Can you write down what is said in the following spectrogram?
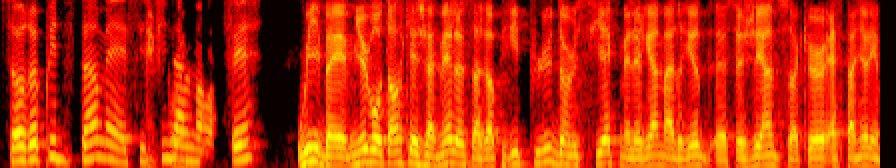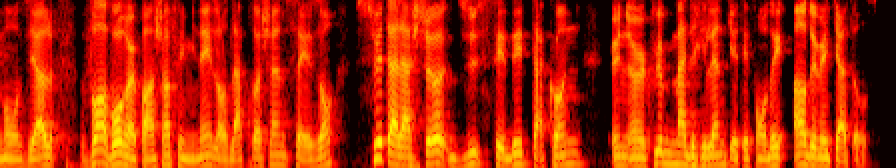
ça aura pris du temps, mais c'est ben, finalement fait. Oui, ben mieux vaut tard que jamais. Là, ça aura pris plus d'un siècle, mais le Real Madrid, euh, ce géant du soccer espagnol et mondial, va avoir un penchant féminin lors de la prochaine saison suite à l'achat du CD Tacon, un club madrilène qui a été fondé en 2014.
